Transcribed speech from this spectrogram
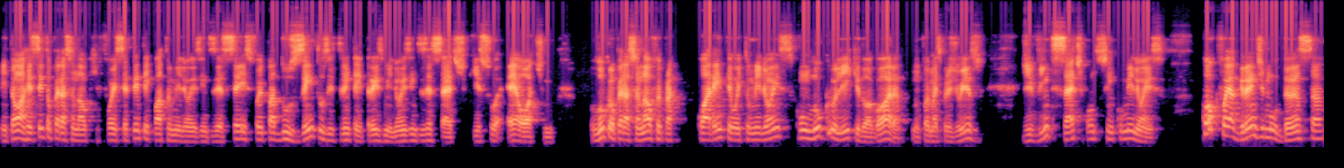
Então, a receita operacional que foi 74 milhões em 16 foi para 233 milhões em 17, que isso é ótimo. O lucro operacional foi para 48 milhões, com lucro líquido agora, não foi mais prejuízo, de 27,5 milhões. Qual foi a grande mudança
